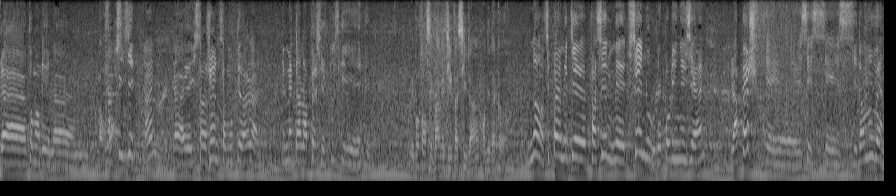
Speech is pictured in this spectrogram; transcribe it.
Le, comment dire, le, la physique, hein? ils sont jeunes, ils sont montés, voilà. Les mettre dans la pêche, c'est tout ce qui est. Mais pourtant, c'est pas un métier facile, hein? on est d'accord. Non, c'est pas un métier facile, mais c'est nous, les Polynésiens, la pêche, c'est dans nos veines.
